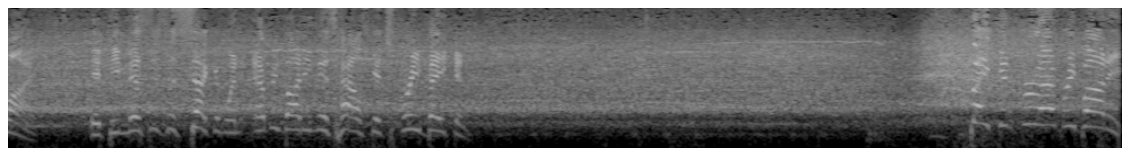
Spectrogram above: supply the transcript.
why. If he misses the second one, everybody in this house gets free bacon. Bacon for everybody.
